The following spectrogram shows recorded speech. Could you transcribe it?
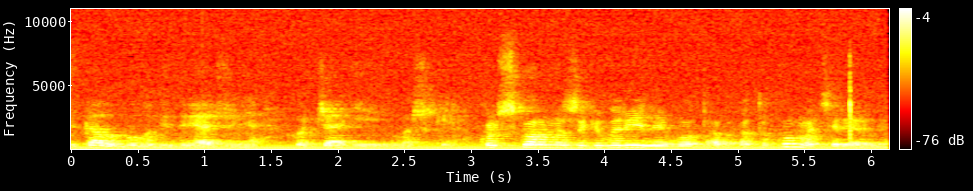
цікаве було відрядження, хоча і важке. Коль скоро мы заговорили вот о, о таком материале,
